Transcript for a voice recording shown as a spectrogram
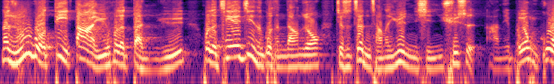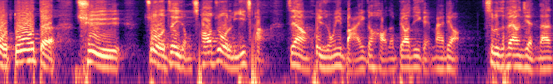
那如果 D 大于或者等于或者接近的过程当中，就是正常的运行趋势啊，你不用过多的去做这种操作离场，这样会容易把一个好的标的给卖掉，是不是非常简单？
